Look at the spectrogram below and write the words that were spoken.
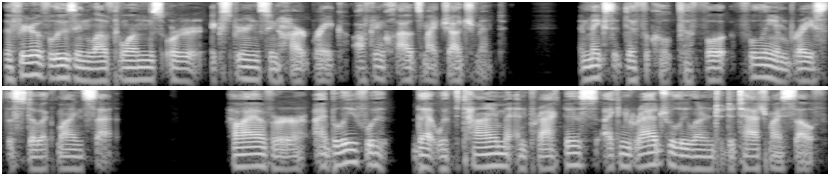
The fear of losing loved ones or experiencing heartbreak often clouds my judgment and makes it difficult to fu- fully embrace the Stoic mindset. However, I believe with, that with time and practice, I can gradually learn to detach myself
